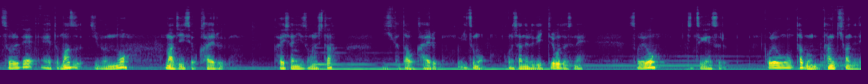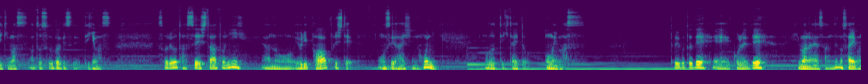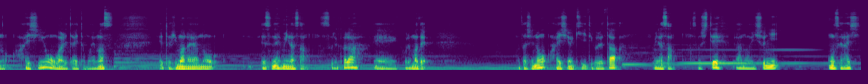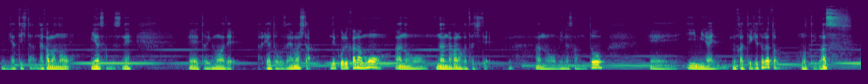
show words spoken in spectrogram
それで、えーと、まず自分の、まあ、人生を変える。会社に依存した生き方を変える。いつもこのチャンネルで言ってることですね。それを実現する。これを多分短期間でできます。あと数ヶ月でできます。それを達成した後にあのよりパワーアップして音声配信の方に戻っていきたいと思いますということで、えー、これでヒマラヤさんでの最後の配信を終わりたいと思います。えっ、とヒマラヤのですね皆さんそれから、えー、これまで私の配信を聞いてくれた皆さんそしてあの一緒に音声配信やってきた仲間の皆さんですね、えーと、今までありがとうございました。でこれからもあの何らかの形であの皆さんと、えー、いい未来に向かっていけたらと思っています。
